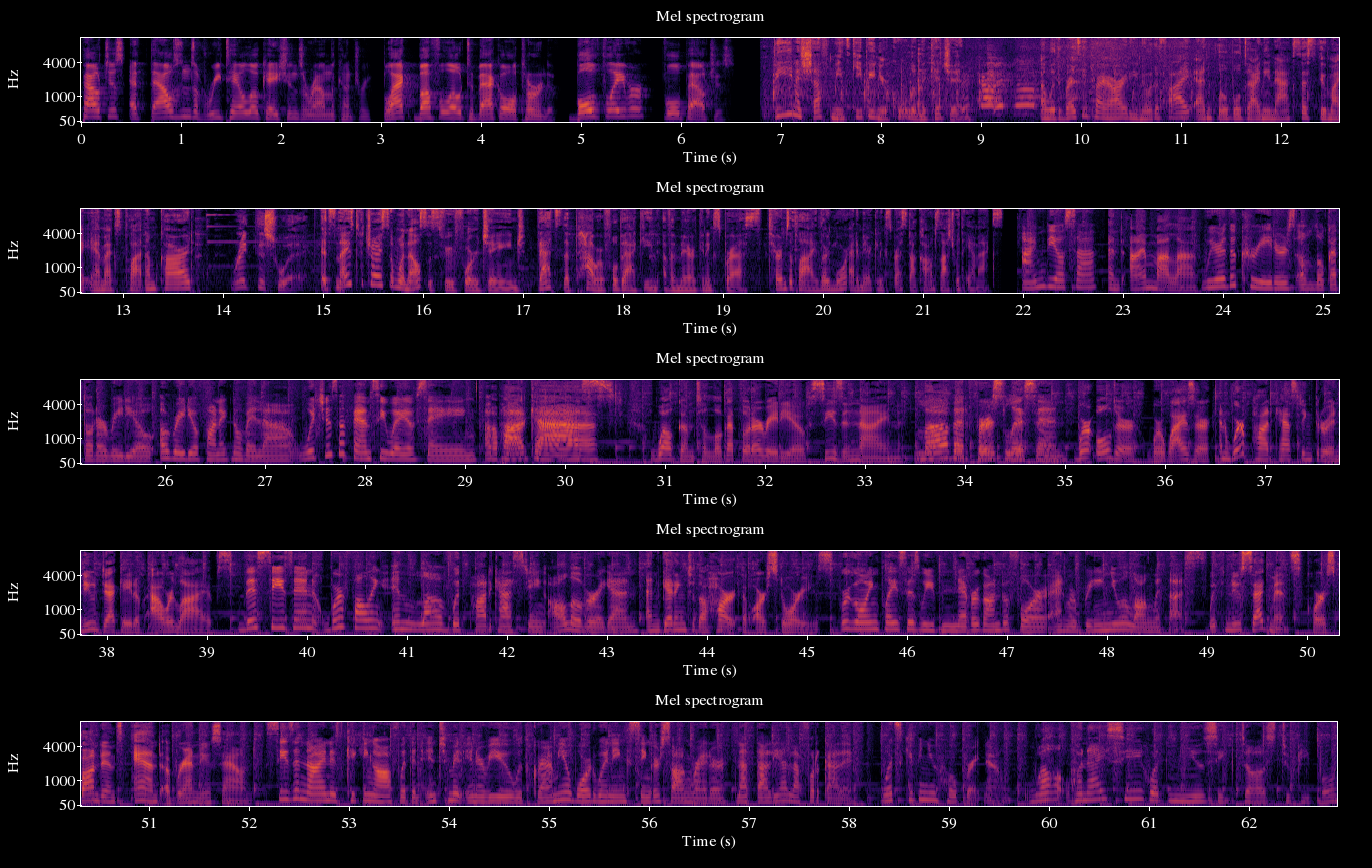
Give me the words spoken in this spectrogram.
pouches at thousands of retail locations around the country. Black Buffalo Tobacco Alternative. Bold flavor, full pouches. Being a chef means keeping your cool in the kitchen. And with Resi Priority Notify and Global Dining Access through my Amex Platinum card, Right this way. It's nice to try someone else's food for a change. That's the powerful backing of American Express. Terms apply. Learn more at americanexpress.com slash with Amex. I'm Diosa. And I'm Mala. We are the creators of Locatora Radio, a radiophonic novela, which is a fancy way of saying a, a podcast. podcast. Welcome to Locatora Radio, Season 9. Love at first listen. We're older, we're wiser, and we're podcasting through a new decade of our lives. This season, we're falling in love with podcasting all over again. And getting to the heart of our stories. We're going places we've never gone before, and we're bringing you along with us. With new segments, correspondence, and a brand new sound. Season 9 is kicking off with an intimate interview with Grammy Award winning singer songwriter Natalia Lafourcade. What's giving you hope right now? Well, when I see what music does to people,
